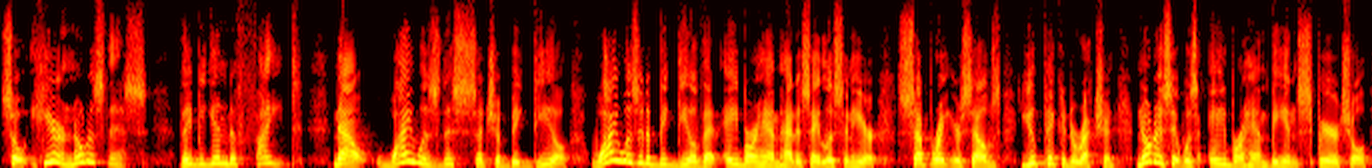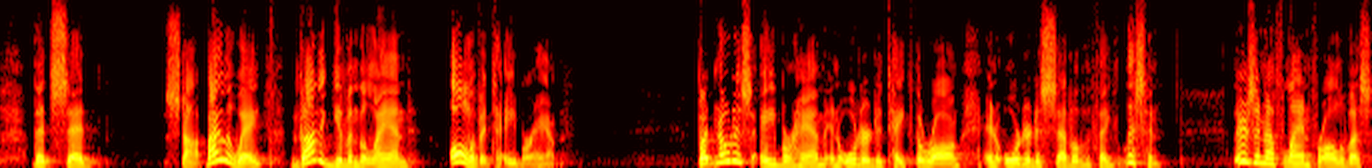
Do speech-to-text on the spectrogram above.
So here, notice this. They begin to fight. Now, why was this such a big deal? Why was it a big deal that Abraham had to say, listen here, separate yourselves, you pick a direction? Notice it was Abraham being spiritual that said, stop. By the way, God had given the land, all of it to Abraham. But notice Abraham, in order to take the wrong, in order to settle the thing, listen, there's enough land for all of us.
